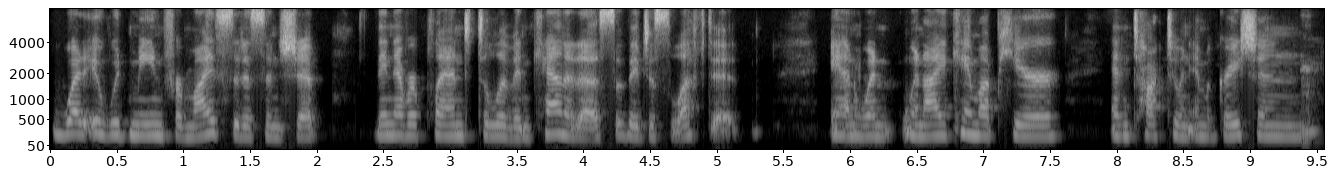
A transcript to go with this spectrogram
what it would mean for my citizenship. They never planned to live in Canada. So they just left it. And when when I came up here and talked to an immigration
